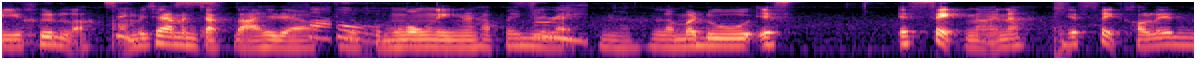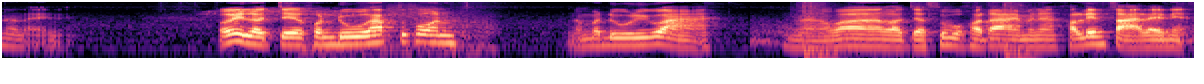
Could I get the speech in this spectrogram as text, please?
มีขึ้นเหรออ๋อไม่ใช่มันจากตาที่แล้วเดี๋ยวผมงงเองนะครับ ไม่มีอะไรอะเรามาดูเอฟเอฟเฟกหน่อยนะเอฟเฟกเขาเล่นอะไรเนี่ยเฮ้ย เราเจอคนดูครับทุกคนเรามาดูดีกว่านะว่าเราจะสู้เขาได้ไหมนะเขาเล่นสายอะไรเนี่ย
